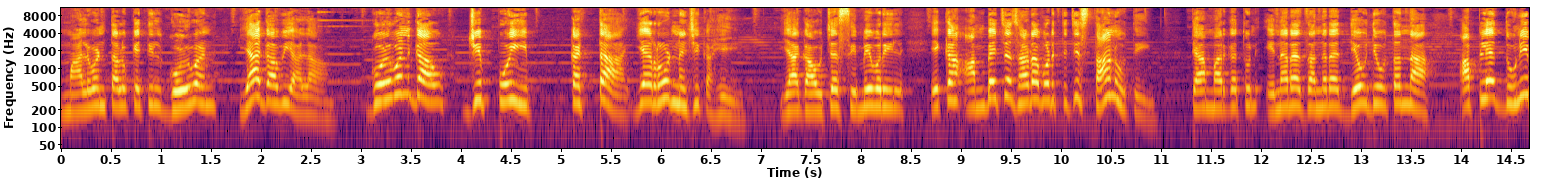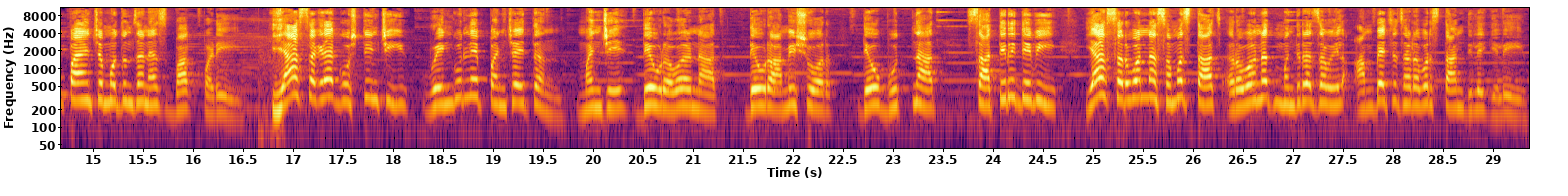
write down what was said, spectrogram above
मालवण तालुक्यातील गोळवण या गावी आला. गोळवण गाव जे पोईप कट्टा या रोड नजीक आहे. या गावच्या सीमेवरील एका आंब्याच्या झाडावर त्याचे स्थान होते. त्या मार्गातून येणाऱ्या जाणाऱ्या देवदेवतांना आपल्या दोन्ही पायांच्या मधून जाण्यास भाग पडे. या सगळ्या गोष्टींची वेंगुर्ले पंचायतन म्हणजे देव रवळनाथ देव रामेश्वर देव भूतनाथ सातेरी देवी या सर्वांना समजताच रवळनाथ मंदिराजवळील आंब्याच्या झाडावर स्थान दिले गेले.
